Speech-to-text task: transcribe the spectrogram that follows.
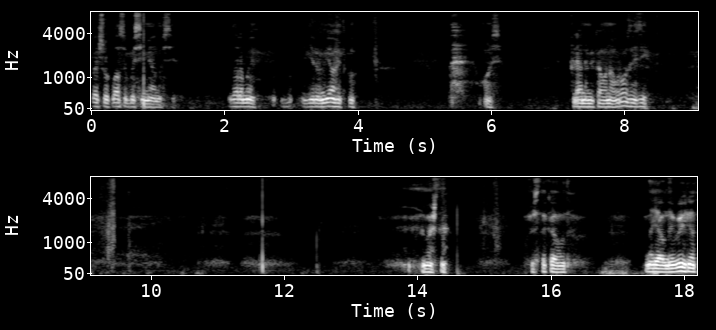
першого класу безсім'яності. Зараз ми відірвемо ягідку. Ось. Глянемо, яка вона в розрізі. Бачите, ось така от наявний вигляд.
